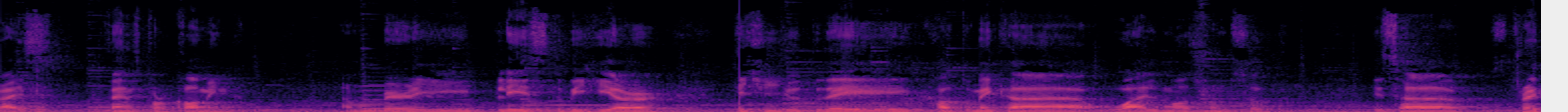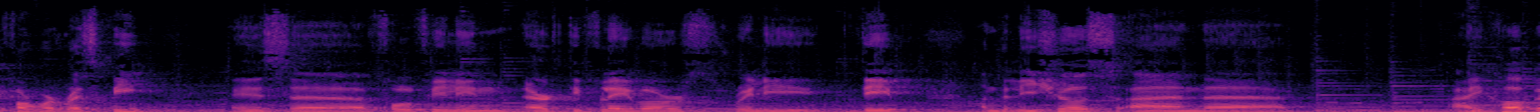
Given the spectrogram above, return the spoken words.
guys, thanks for coming. I'm very pleased to be here teaching you today how to make a wild mushroom soup. It's a straightforward recipe. It's uh, fulfilling, earthy flavors, really deep and delicious. And uh, I hope uh,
